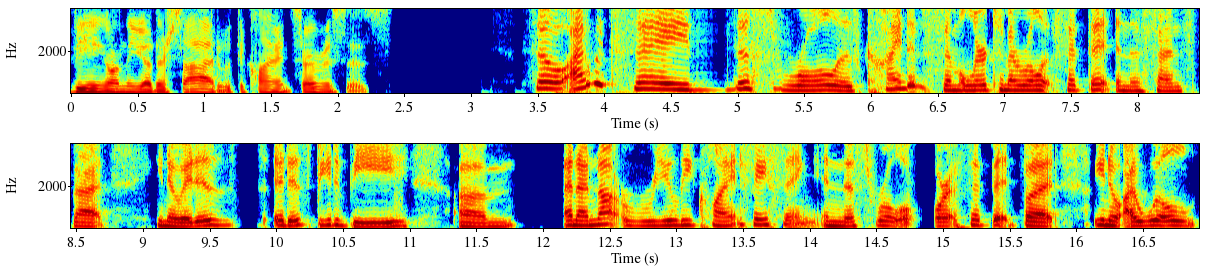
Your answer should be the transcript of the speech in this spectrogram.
being on the other side with the client services? So, I would say this role is kind of similar to my role at Fitbit in the sense that you know it is it is B two B. Um, and I'm not really client facing in this role or at Fitbit, but you know, I will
